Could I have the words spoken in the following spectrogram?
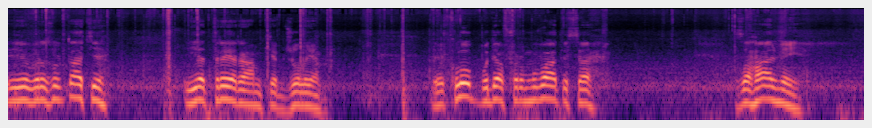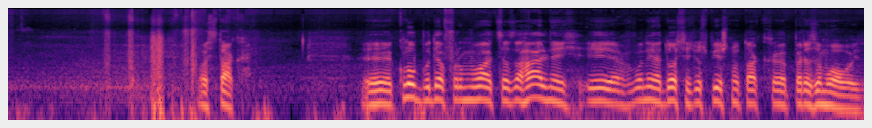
І в результаті є три рамки бджоли. Клуб буде формуватися загальний. Ось так. Е, Клуб буде формуватися загальний і вони досить успішно так е, перезимовують.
